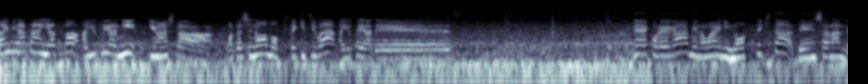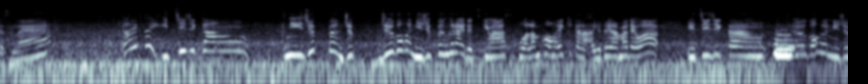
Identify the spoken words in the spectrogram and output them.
はい皆さんやっとアユタヤに着きました。私の目的地はアユタヤです。でこれが目の前に乗ってきた電車なんですね。だいたい1時間20分10 15分20分ぐらいで着きます。フアランポン駅からアユタヤまでは1時間15分20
